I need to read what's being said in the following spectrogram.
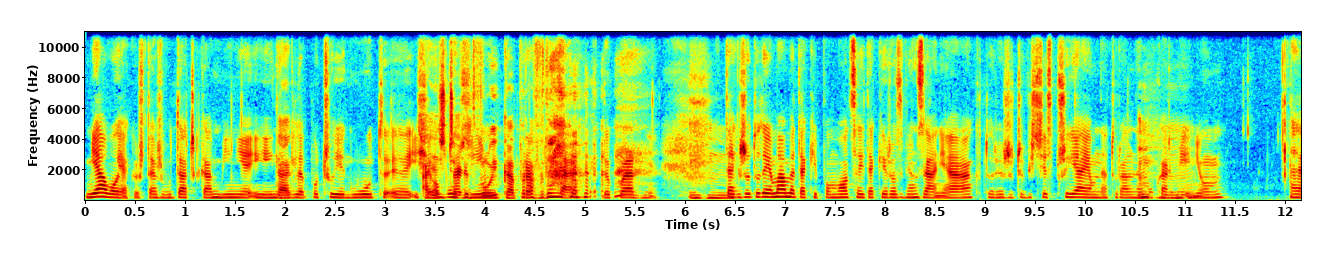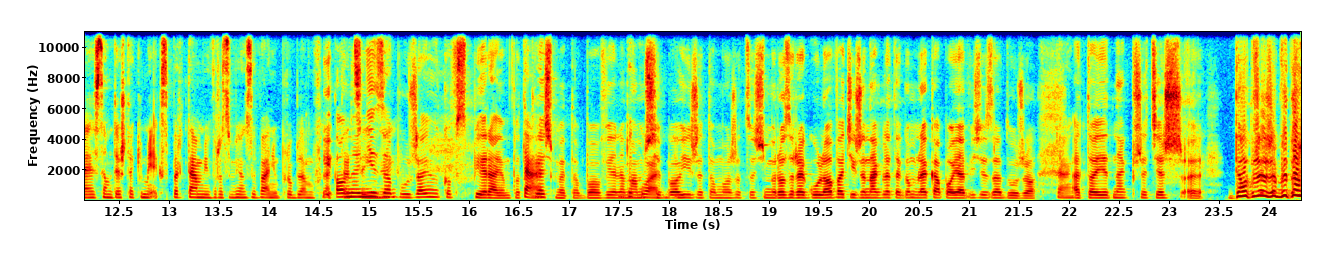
miało, jak już ta żółtaczka minie i Tak. nagle poczuje głód e, i się A jeszcze obudzi. jak dwójka, prawda? Tak, dokładnie. Mhm. Także tutaj mamy takie pomoce i takie rozwiązania, które rzeczywiście sprzyjają naturalnemu karmieniu. E, są też takimi ekspertami w rozwiązywaniu problemów I one nie zaburzają, tylko wspierają. Podkreślmy to, bo wiele mam się Dokładnie. boi, że to może coś im rozregulować i że nagle tego mleka pojawi się za dużo. Tak. A to jednak przecież e, dobrze, żeby to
